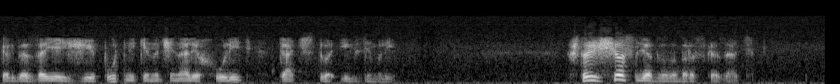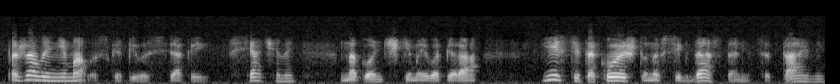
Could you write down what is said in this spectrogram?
когда заезжие путники начинали хулить качество их земли. Что еще следовало бы рассказать? Пожалуй, немало скопилось всякой всячины на кончике моего пера. Есть и такое, что навсегда останется тайной,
